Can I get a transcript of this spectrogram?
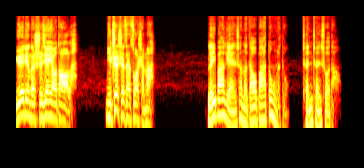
约定的时间要到了，你这是在做什么？”雷巴脸上的刀疤动了动，沉沉说道。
